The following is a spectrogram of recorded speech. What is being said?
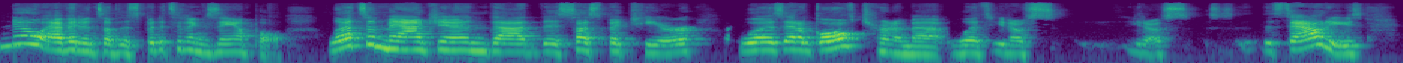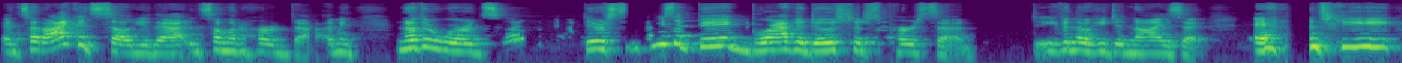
No evidence of this, but it's an example. Let's imagine that the suspect here was at a golf tournament with, you know, you know the Saudis and said I could sell you that, and someone heard that. I mean, in other words, there's he's a big braggadocious person. even though he denies it. And he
